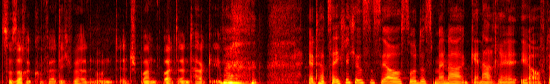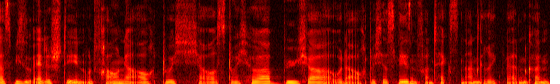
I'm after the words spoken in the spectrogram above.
zur Sache kommen, fertig werden und entspannt weiter in den Tag gehen. ja, tatsächlich ist es ja auch so, dass Männer generell eher auf das Visuelle stehen und Frauen ja auch durchaus durch Hörbücher oder auch durch das Lesen von Texten angeregt werden können.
